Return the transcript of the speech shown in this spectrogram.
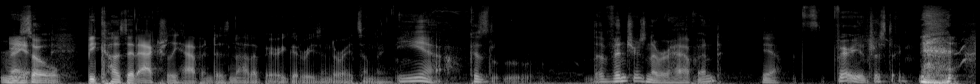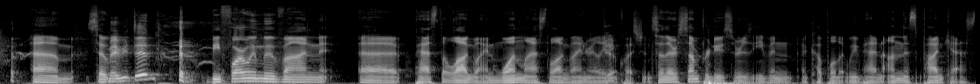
Right. So Because it actually happened is not a very good reason to write something. yeah, because the adventures never happened. Yeah. It's very interesting. Um, so Maybe it did. before we move on uh, past the log line, one last log line related question. So there are some producers, even a couple that we've had on this podcast,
